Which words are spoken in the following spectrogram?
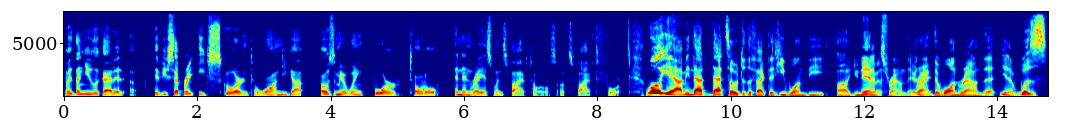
but then you look at it. uh, If you separate each score into one, you got Oezdemir winning four total, and then Reyes wins five total, so it's five to four. Well, yeah, I mean that that's owed to the fact that he won the uh, unanimous round there, the- Right. the, one round that you know was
